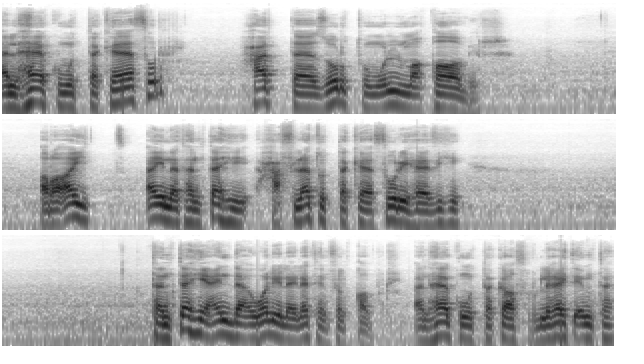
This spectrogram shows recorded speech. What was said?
ألهاكم التكاثر حتى زرتم المقابر. أرأيت أين تنتهي حفله التكاثر هذه؟ تنتهي عند أول ليلة في القبر. ألهاكم التكاثر لغاية إمتى؟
